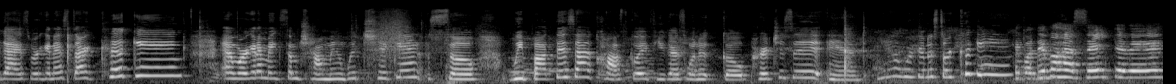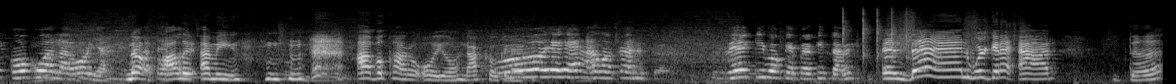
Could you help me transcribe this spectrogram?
You guys we're gonna start cooking and we're gonna make some chow mein with chicken. So we bought this at costco if you guys want to go purchase it and yeah we're gonna start cooking. Aceite de coco a la olla. No olive i mean avocado oil not coconut. Oh yeah, avocado. And then we're gonna add the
